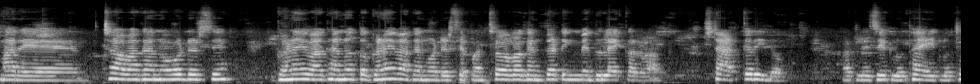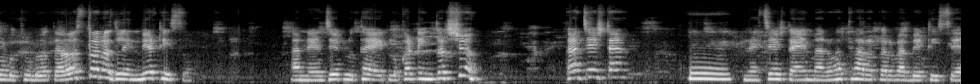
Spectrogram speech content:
મારે છ વાગ્યાનો ઓર્ડર છે. ઘણા વાગ્યાનો તો ઘણા વાગ્યાનો ઓર્ડર છે પણ છ વાગ્યાનું કટિંગ મેં ધુલાઈ કરવા સ્ટાર્ટ કરી દઉં. એટલે જેટલું થાય એટલું થોડું થોડું અત્યારે અસ્તર જ લઈને બેઠીશું અને જેટલું થાય એટલું કટિંગ કરશું. કા ચેષ્ટા? ને ચેષ્ટા એ મારો હથવારો કરવા બેઠી છે.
